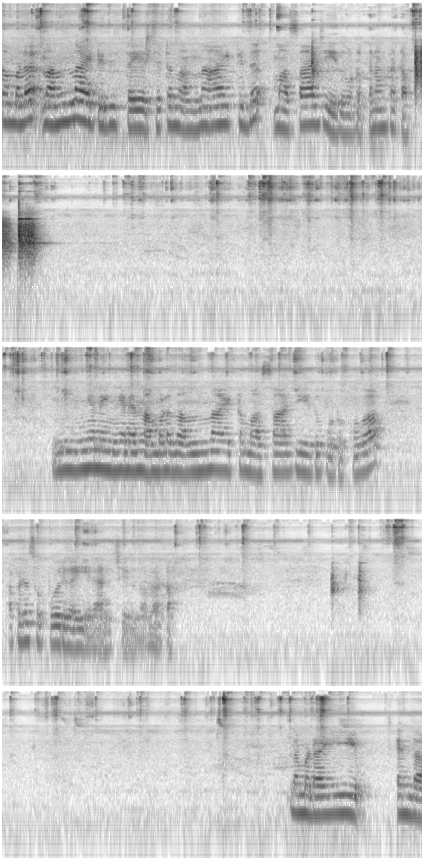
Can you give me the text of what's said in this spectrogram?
നമ്മൾ നന്നായിട്ട് ഇത് തേച്ചിട്ട് നന്നായിട്ടിത് മസാജ് ചെയ്ത് കൊടുക്കണം കേട്ടോ. ഇങ്ങനെ ഇങ്ങനെ നമ്മൾ നന്നായിട്ട് മസാജ് ചെയ്ത് കൊടുക്കുക. അപ്പോഴും സുപ്പ് ഒരു കൈ കാണിച്ചു കേട്ടോ. നമ്മുടെ ഈ എന്താ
